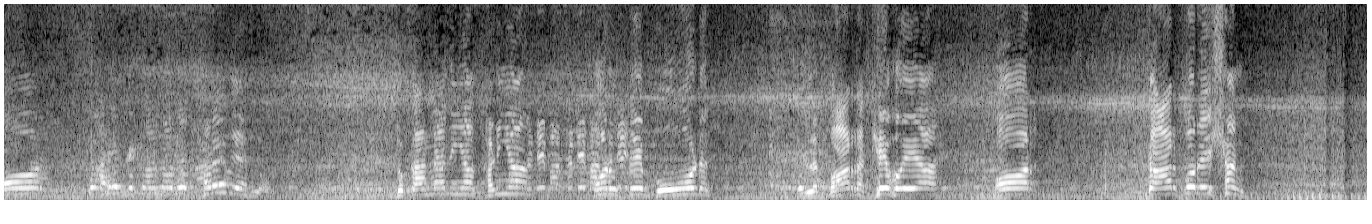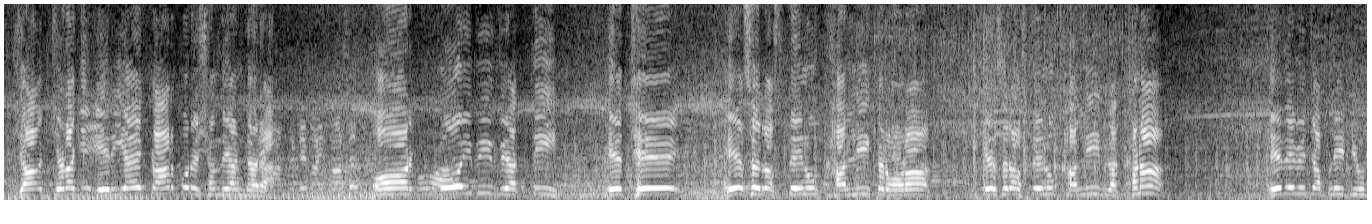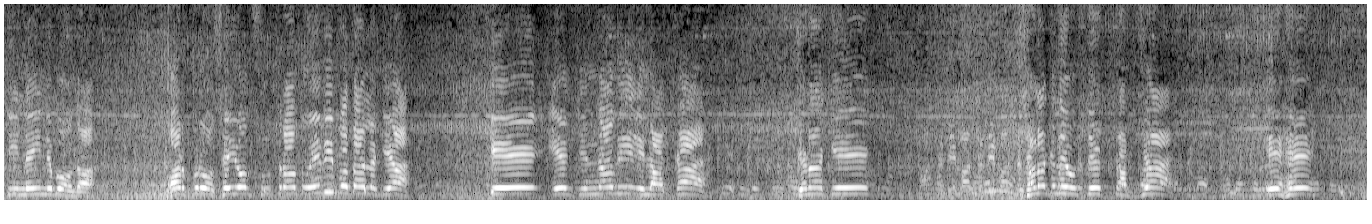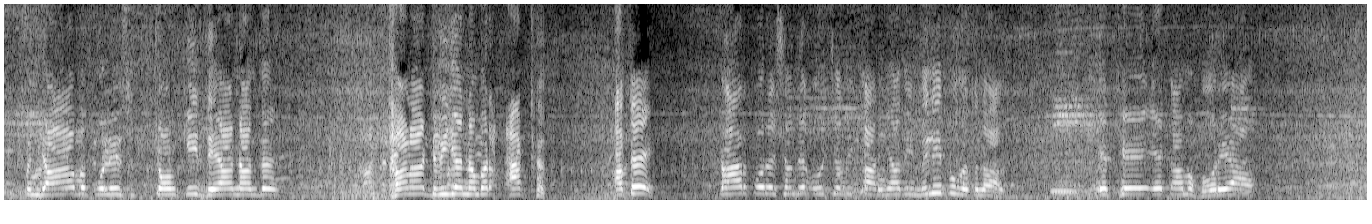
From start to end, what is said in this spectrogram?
ਔਰ ਚਾਹੇ ਦੁਕਾਨਾਂ ਦੇ ਖੜੇ ਦੇਖ ਲਓ। ਦੁਕਾਨਾਂ ਦੀਆਂ ਖੜੀਆਂ ਔਰ ਉੱਤੇ ਬੋਰਡ ਬਾਹਰ ਰੱਖੇ ਹੋਏ ਆ, ਔਰ ਕਾਰਪੋਰੇਸ਼ਨ ਜਾਂ ਜਿਹੜਾ ਕਿ ਏਰੀਆ ਹੈ, ਕਾਰਪੋਰੇਸ਼ਨ ਦੇ ਅੰਡਰ ਆ। ਔਰ ਕੋਈ ਵੀ ਵਿਅਕਤੀ ਇੱਥੇ ਇਸ ਰਸਤੇ ਨੂੰ ਖਾਲੀ ਕਰਾਉਣਾ, ਇਸ ਰਸਤੇ ਨੂੰ ਖਾਲੀ ਰੱਖਣਾ, ਇਹਦੇ ਵਿੱਚ ਆਪਣੀ ਡਿਊਟੀ ਨਹੀਂ ਨਿਭਾਉਂਦਾ। ਔਰ ਭਰੋਸੇਯੋਗ ਸੂਤਰਾਂ ਤੋਂ ਇਹ ਵੀ ਪਤਾ ਲੱਗਿਆ ਕਿ ਇਹ ਜਿੰਨਾ ਵੀ ਇਲਾਕਾ ਜਿਹੜਾ ਕਿ ਸੜਕ ਦੇ ਉੱਤੇ ਕਬਜ਼ਾ ਇਹ ਪੰਜਾਬ ਪੁਲਿਸ ਚੌਂਕੀ ਦਿਆਨੰਦ ਥਾਣਾ ਡਿਵੀਜ਼ਨ ਨੰਬਰ 8 ਅਤੇ ਕਾਰਪੋਰੇਸ਼ਨ ਦੇ ਉੱਚ ਅਧਿਕਾਰੀਆਂ ਦੀ ਮਿਲੀ ਭੁਗਤ ਨਾਲ ਇੱਥੇ ਇਹ ਕੰਮ ਹੋ ਰਿਹਾ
